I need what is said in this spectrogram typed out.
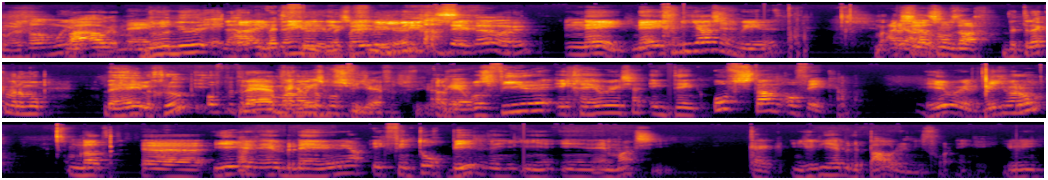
maar dat is wel moeilijk. Maar ook, Nee. doen we nu Ja, ik met denk vier, dat met ik weet wat jullie gaan zeggen, maar... Nee, nee, ik ga niet jou zeggen, wie het. Maar, Als je ja, dat soms dacht. Betrekken we hem op de hele groep? Of betrekken Nee, we hem alleen op op ons vier. op. Oké, op ons vieren, ik ga heel eerlijk zijn. Ik denk of Stan of ik. Heel eerlijk. Weet je waarom? Omdat eh hier een hele beneden. Ja, ik vind toch Berend en, en, en, en Max. Kijk, jullie hebben de bouw er niet voor, denk ik. Jullie,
